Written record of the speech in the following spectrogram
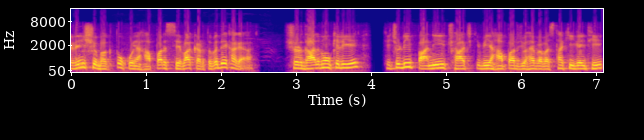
गणेश भक्तों को यहाँ पर सेवा करते हुए देखा गया। श्रद्धालुओं के लिए खिचड़ी, पानी, छाछ की भी यहाँ पर जो है व्यवस्था की गई थी।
